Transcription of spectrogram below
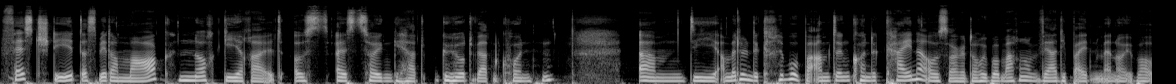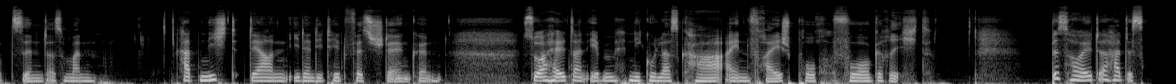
Fest steht, dass weder Mark noch Gerald aus, als Zeugen gehört, gehört werden konnten. Ähm, die ermittelnde Kripo-Beamtin konnte keine Aussage darüber machen, wer die beiden Männer überhaupt sind. Also man hat nicht deren Identität feststellen können. So erhält dann eben Nicolas K. einen Freispruch vor Gericht. Bis heute hat es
